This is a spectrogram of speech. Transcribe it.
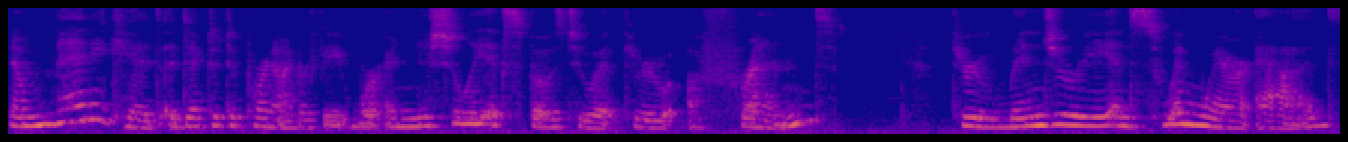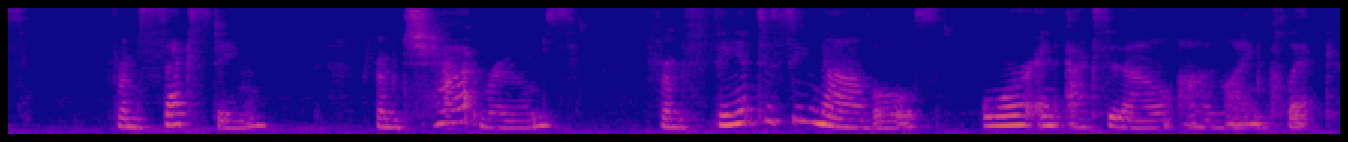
Now, many kids addicted to pornography were initially exposed to it through a friend, through lingerie and swimwear ads, from sexting, from chat rooms, from fantasy novels, or an accidental online click.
